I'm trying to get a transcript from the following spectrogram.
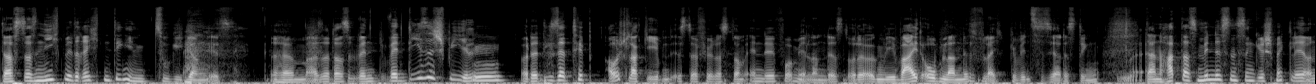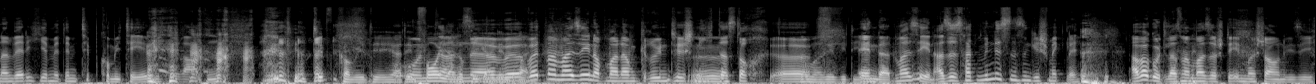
dass das nicht mit rechten Dingen zugegangen ist. Ähm, also, dass, wenn, wenn dieses Spiel mhm. oder dieser Tipp ausschlaggebend ist dafür, dass du am Ende vor mir landest oder irgendwie weit oben landest, vielleicht gewinnst du ja das Ding, dann hat das mindestens ein Geschmäckle und dann werde ich hier mit dem Tippkomitee beraten. dem Tippkomitee, ja, den und Vorjahressieger. Dann äh, wird man mal sehen, ob man am grünen Tisch nicht äh, das doch äh, mal ändert. Mal sehen. Also, es hat mindestens ein Geschmäckle. Aber gut, lassen wir mal so stehen, mal schauen, wie sich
